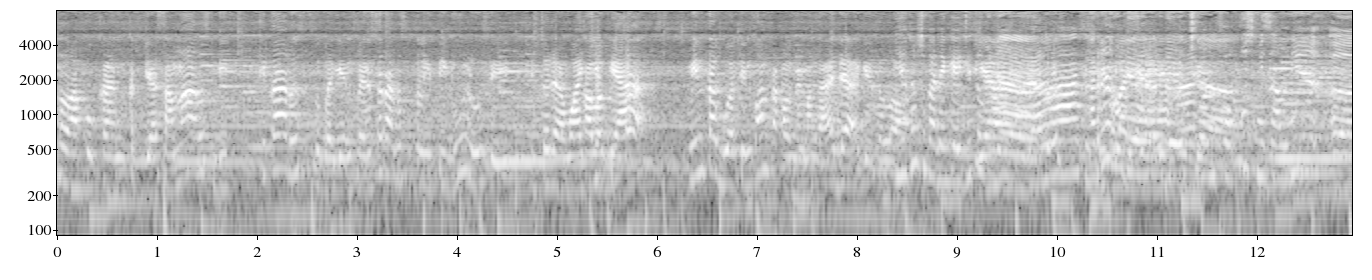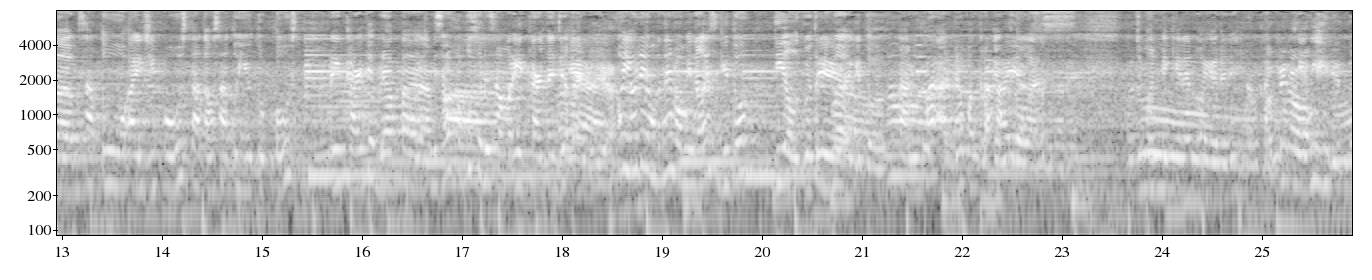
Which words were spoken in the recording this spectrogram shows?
melakukan kerjasama harus di, kita harus sebagai influencer harus teliti dulu sih. Itu udah wajib kalau ya. bisa minta buatin kontrak kalau memang nggak ada gitu loh. Iya kan suka ada yang kayak gitu Iya, kan? terus Adalah, karena udah udah cuma fokus misalnya em, satu IG post atau satu YouTube post recardnya berapa, Berapa. misalnya fokus udah sama recard aja kan Iya. oh ya udah yang penting nominalnya segitu deal gue terima Iya. gitu tanpa ada kontrak yang jelas cuman mikirin oh ya udah deh angkanya Tapi kalau ini gitu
